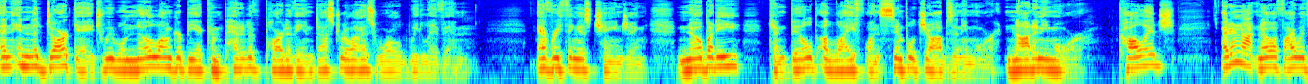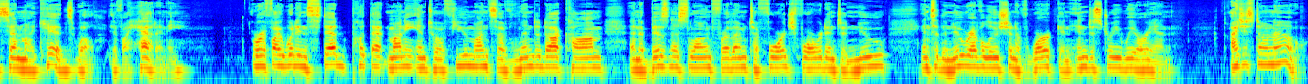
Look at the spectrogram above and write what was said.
And in the dark age, we will no longer be a competitive part of the industrialized world we live in. Everything is changing. Nobody can build a life on simple jobs anymore. Not anymore. College, I do not know if I would send my kids, well, if I had any, or if I would instead put that money into a few months of lynda.com and a business loan for them to forge forward into new into the new revolution of work and industry we are in. I just don't know.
